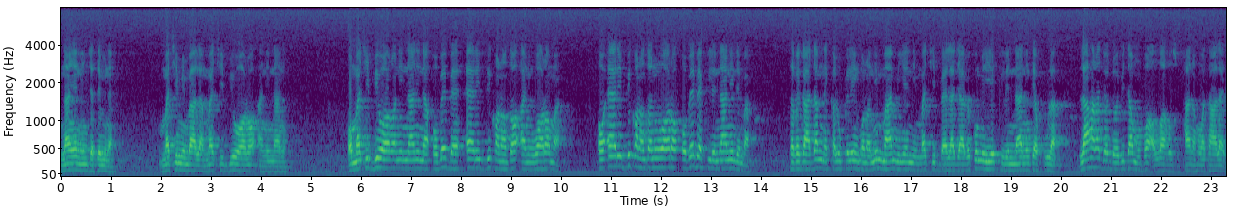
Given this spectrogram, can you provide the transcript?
n'an ye nin jateminɛ maci min b'a la maci bi wɔɔrɔ ani naani o maci bi wɔɔrɔ ni naani na o bɛ bɛn ɛri bi kɔnɔntɔn ani wɔɔrɔ ma. O ɛri bi kɔnɔntɔn ni wɔɔrɔ o bɛ bɛn tile naani de ma sabu k'a daminɛ kalo kelen kɔnɔ ni maa min ye nin maci bɛɛ lajɛ a bɛ komi i ye tile naani kɛ fu la lahara jɔ dɔ i bɛ taa mun fɔ alahu subhanahu wa ta'ala. ye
